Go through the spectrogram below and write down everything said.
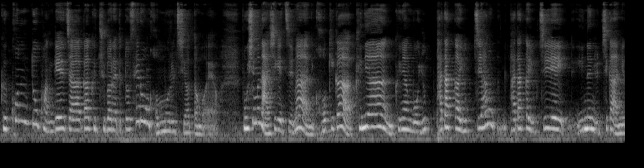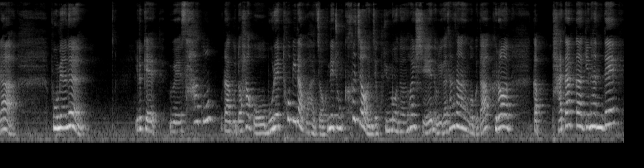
그 콘도 관계자가 그 주변에 또 새로운 건물을 지었던 거예요. 보시면 아시겠지만 거기가 그냥 그냥 뭐 육, 바닷가 육지 한 바닷가 육지에 있는 위치가 아니라 보면은 이렇게 왜 사구라고도 하고 모래톱이라고 하죠. 근데 좀 크죠. 이제 규모는 훨씬 우리가 상상하는 것보다 그런 그러니까 바닷가긴 한데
